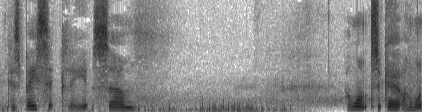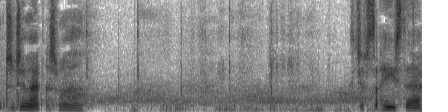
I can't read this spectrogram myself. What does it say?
Because basically it's um I want to go I want to do it as well. It's just that he's there.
